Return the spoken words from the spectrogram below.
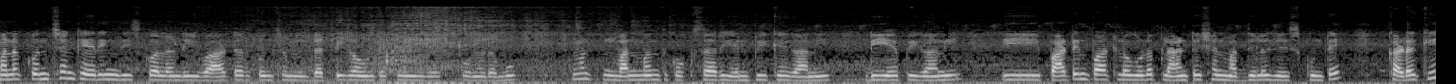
మనకు కొంచెం కేరింగ్ తీసుకోవాలండి. ఈ వాటర్ కొంచెం డట్టిగా ఉంటే క్లీన్ చేసుకునడము. వన్ మంత్కి ఒకసారి ఎన్పీకే కానీ డిఏపి కానీ ఈ పాటిన్ పాట్లో కూడా ప్లాంటేషన్ మధ్యలో చేసుకుంటే కడకి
